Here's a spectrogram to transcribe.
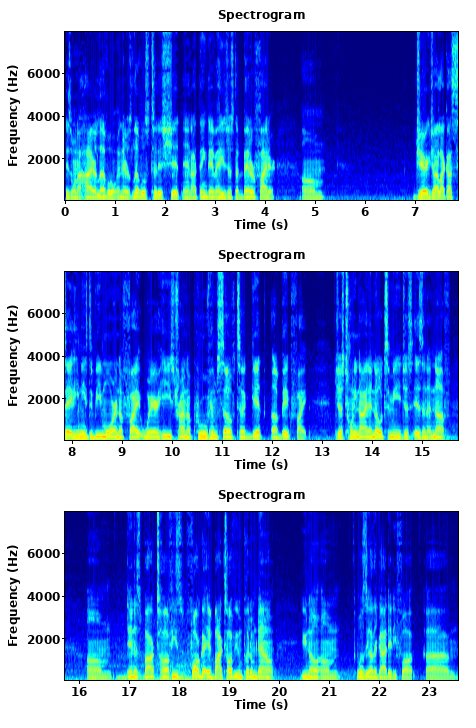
is on a higher level, and there's levels to this shit, and I think David Haye is just a better fighter. Um, Gjergjaj, like I said, he needs to be more in a fight where he's trying to prove himself to get a big fight. Just 29 and 0 to me just isn't enough. Um, Denis Bakhtov, he's fought, if Bakhtov even put him down, you know, um, what was the other guy that he fought? Um,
